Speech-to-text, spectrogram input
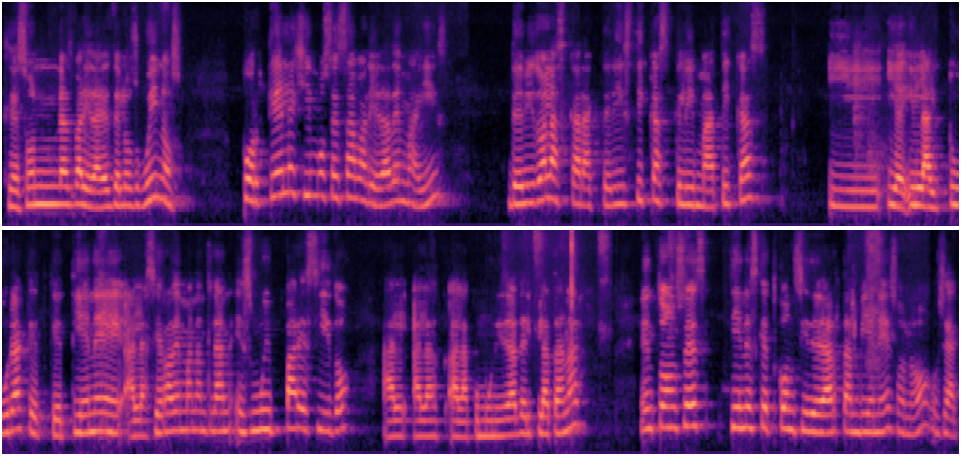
que son las variedades de los guinos. ¿Por qué elegimos esa variedad de maíz? Debido a las características climáticas y, la altura que, tiene a la Sierra de Manantlán es muy parecido a, la, comunidad del Platanar. Entonces, tienes que considerar también eso, ¿no? O sea,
